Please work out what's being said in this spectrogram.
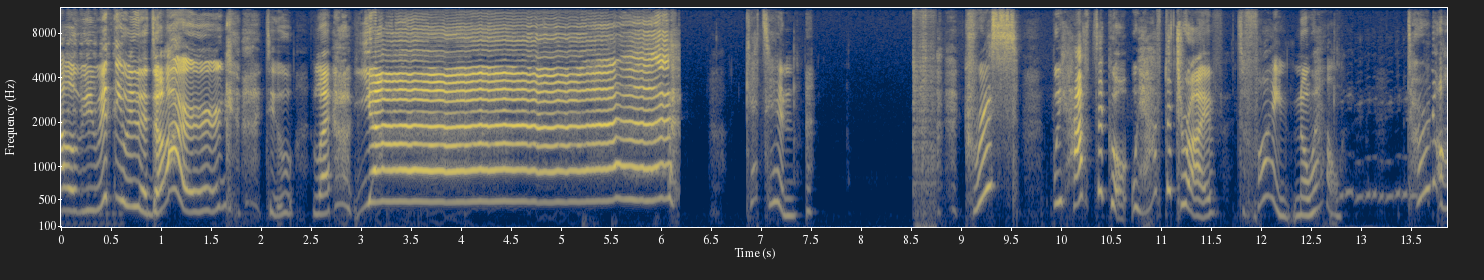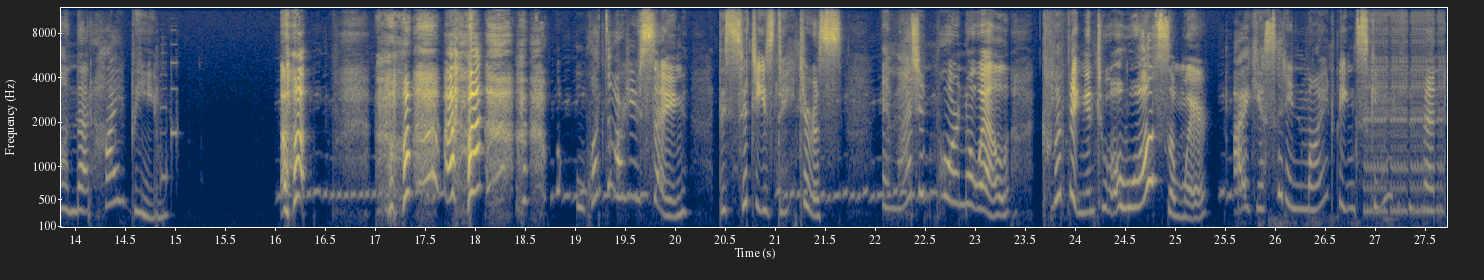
I'll be with you in the dark to like yeah. Get in, Kris. We have to go. We have to drive to find Noelle. Turn on that high beam. Uh-huh. what are you saying? This city is dangerous. Imagine poor Noelle clipping into a wall somewhere. I guess I didn't mind being scared, and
